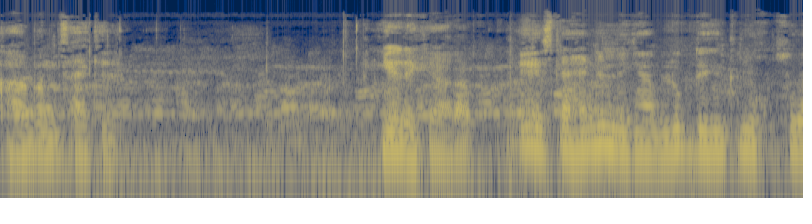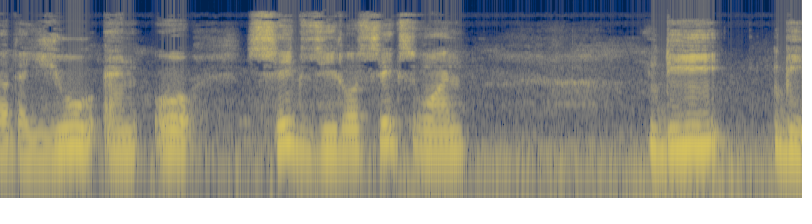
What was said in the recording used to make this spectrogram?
कार्बन साइकिल ये देखें यार आप, ये इसका हैंडल देखें आप लुक देखें कितनी खूबसूरत है। U N O six zero six one D B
